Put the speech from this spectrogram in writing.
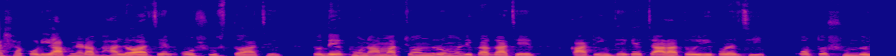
আশা করি আপনারা ভালো আছেন ও সুস্থ আছেন। তো দেখুন, আমার চন্দ্রমল্লিকা গাছের কাটিং থেকে চারা তৈরি করেছি। কত সুন্দর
